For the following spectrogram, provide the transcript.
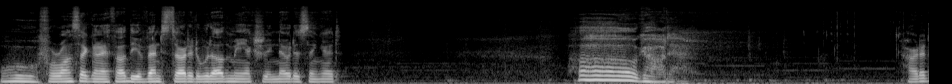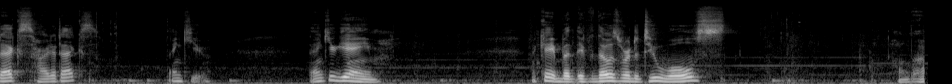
Ooh, for one second I thought the event started without me actually noticing it. Oh god. Heart attacks, heart attacks. Thank you. Thank you, game. Okay, but if those were the two wolves... Hold on.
